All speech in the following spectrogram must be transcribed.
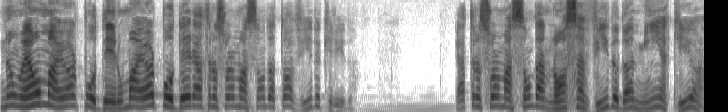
não é o maior poder. O maior poder é a transformação da tua vida, querido. É a transformação da nossa vida, da minha aqui, ó.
